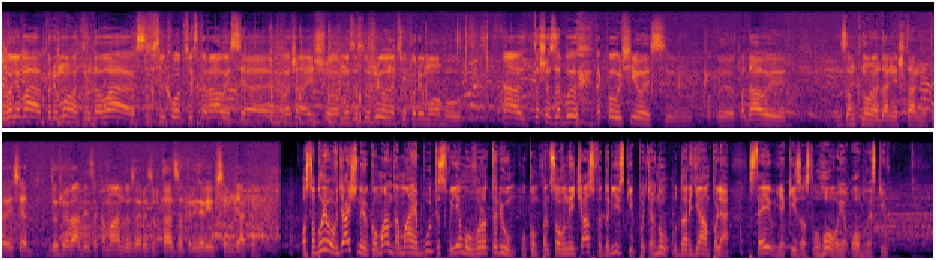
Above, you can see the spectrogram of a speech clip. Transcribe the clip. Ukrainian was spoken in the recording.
Вольова перемога трудова. Всі хлопці старалися. Вважаю, що ми заслужили на цю перемогу. А то, що забив, так вийшло. Подали, замкнув на дальні штанги. Тобто я дуже радий за команду, за результат, за тренерів. Всім дякую. Особливо вдячною команда має бути своєму воротарю. У компенсований час Федорівський потягнув удар Ямполя, сейв, який заслуговує облисків.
